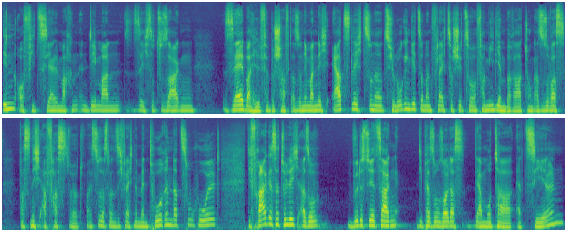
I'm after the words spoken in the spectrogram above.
inoffiziell machen, indem man sich sozusagen selber Hilfe beschafft. Also indem man nicht ärztlich zu einer Psychologin geht, sondern vielleicht zum Beispiel zur Familienberatung. Also sowas, was nicht erfasst wird. Weißt du, dass man sich vielleicht eine Mentorin dazu holt. Die Frage ist natürlich, also würdest du jetzt sagen, die Person soll das der Mutter erzählen?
